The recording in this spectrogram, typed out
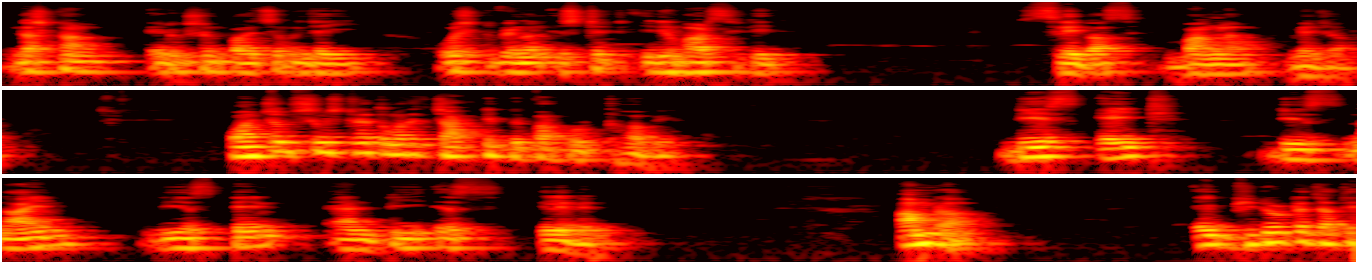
ন্যাশনাল এডুকেশন পলিসি অনুযায়ী ওয়েস্ট বেঙ্গল স্টেট ইউনিভার্সিটির সিলেবাস বাংলা মেজর। পঞ্চম সেমিস্টারে তোমাদের চারটি পেপার করতে হবে। DS eight, DS nine, DS ten and DS eleven. আমরা এই ভিডিওটা যাতে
